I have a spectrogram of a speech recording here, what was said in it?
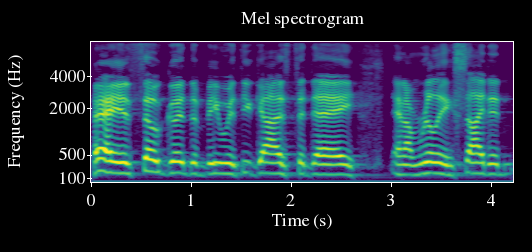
Hey, it's so good to be with you guys today, and I'm really excited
